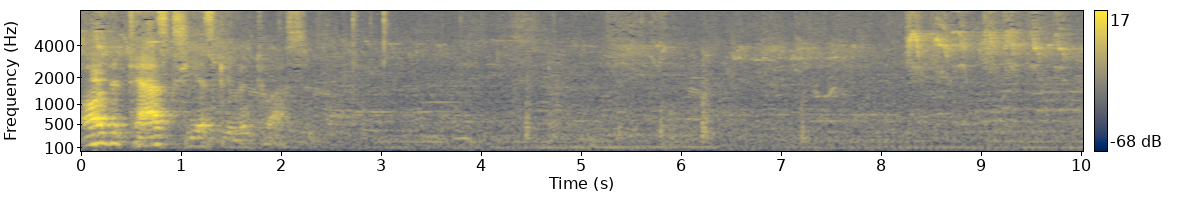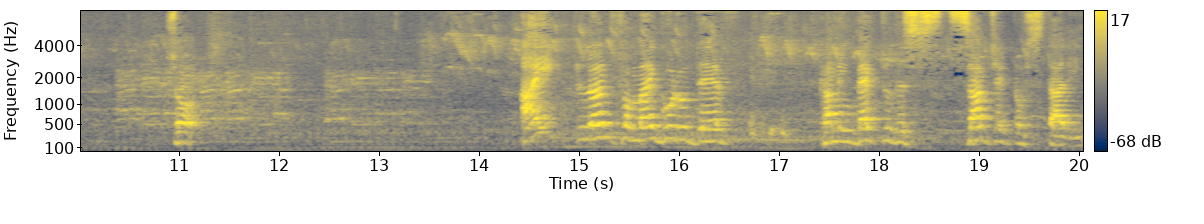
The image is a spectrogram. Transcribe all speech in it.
All the tasks he has given to us. So, I learned from my Guru Dev, coming back to the subject of study,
